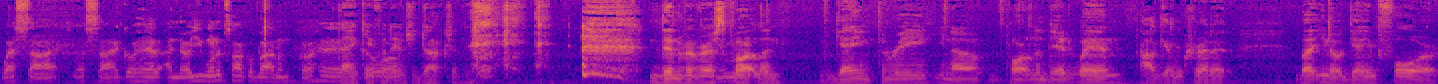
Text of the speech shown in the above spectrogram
West Side, West Side. Go ahead. I know you want to talk about him. Go ahead. Thank Go you for on. the introduction. Denver versus Portland. Game three, you know, Portland did win. I'll give them credit. But, you know, game four,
